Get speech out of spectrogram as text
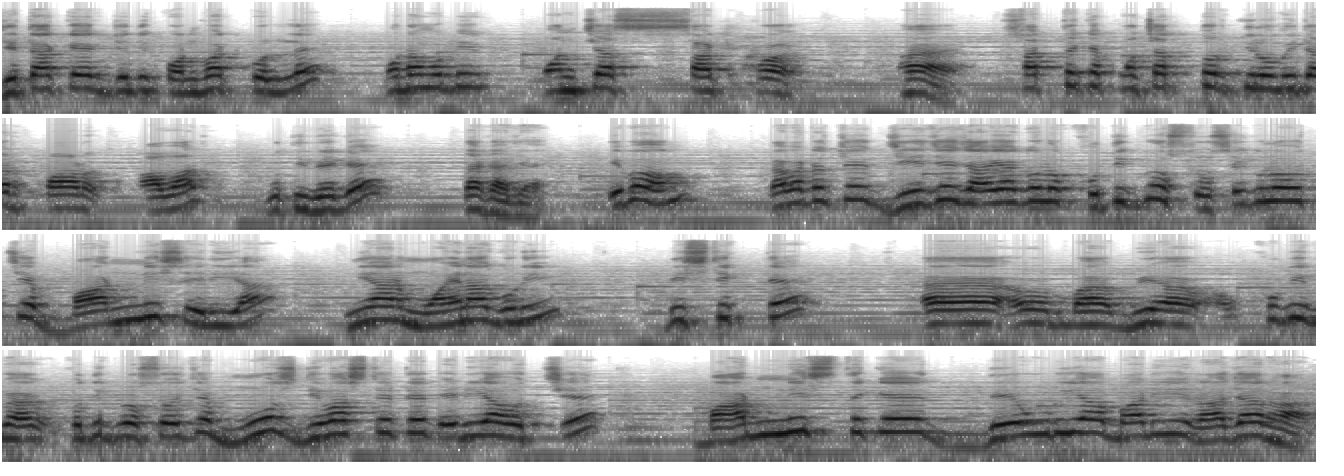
যেটাকে যদি কনভার্ট করলে মোটামুটি পঞ্চাশ ষাট হ্যাঁ ষাট থেকে পঁচাত্তর কিলোমিটার পার আওয়ার গতিবেগে দেখা যায়। এবং ব্যাপারটা হচ্ছে যে যে জায়গাগুলো ক্ষতিগ্রস্ত, সেগুলো হচ্ছে বার্নিস এরিয়া নিয়ার ময়নাগুড়ি ডিস্ট্রিক্টে খুবই ক্ষতিগ্রস্ত হয়েছে। মোস্ট ডিভাস্টেটেড এরিয়া হচ্ছে বার্নিস থেকে দেউরিয়া বাড়ি রাজারহাট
